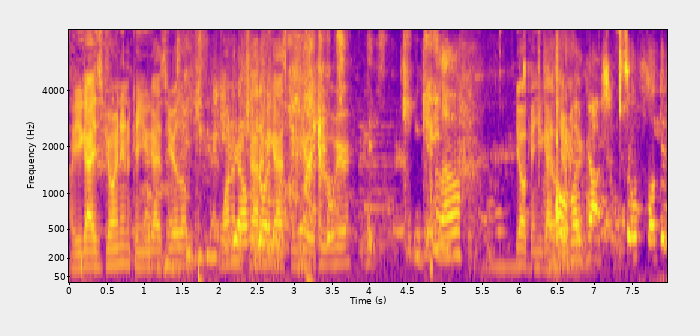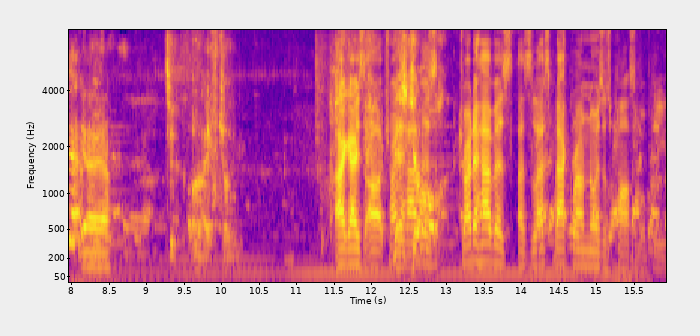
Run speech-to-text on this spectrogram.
Are you guys joining? Can you guys hear them? One in the chat if you guys can hear the people here. Hello? Yo, can you guys hear me? Oh my me? gosh, I'm so fucking happy. Alright, John. All right, guys. Uh, try Yes, to have as try to have as as less background noise as possible, please.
